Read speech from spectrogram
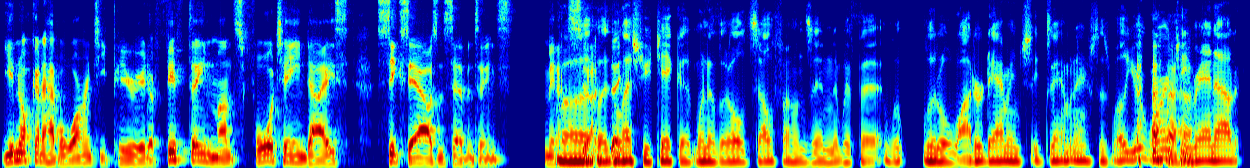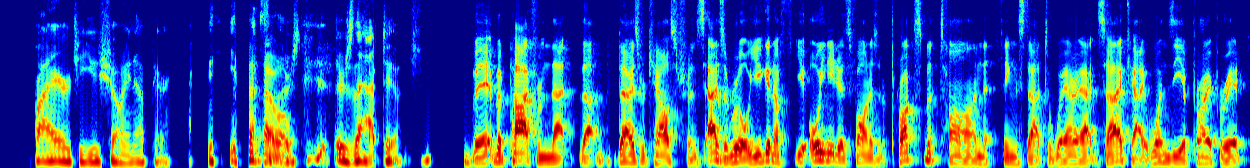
You're not going to have a warranty period of 15 months, 14 days, six hours, and 17 minutes. Well, you know, they, unless you take a, one of the old cell phones in with a l- little water damage examiner says, well, your warranty ran out prior to you showing up here. you know, so there's, there's that too. But, but apart from that, that those recalcitrants, as a rule, you're gonna you, all you need to find is an approximate time that things start to wear out, and say, okay, when's the appropriate?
